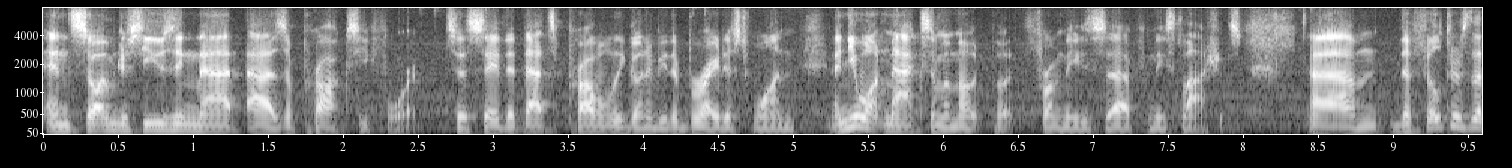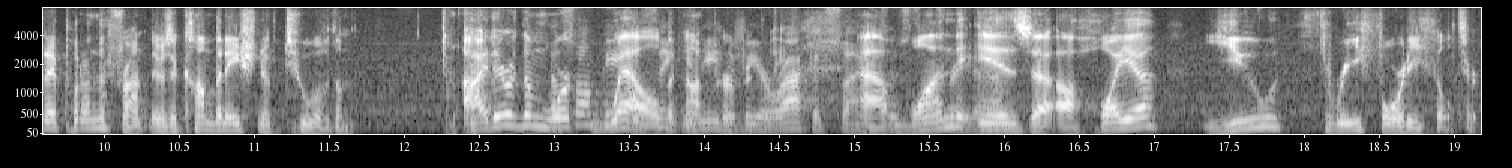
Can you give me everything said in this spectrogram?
And so I'm just using that as a proxy for it to say that that's probably going to be the brightest one. And you want maximum output from these uh, from these flashes. Um, the filters that I put on the front, there's a combination of two of them. Either of them Now, work well, but not need to be perfectly. Uh, one is a, a Hoya U340 filter.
